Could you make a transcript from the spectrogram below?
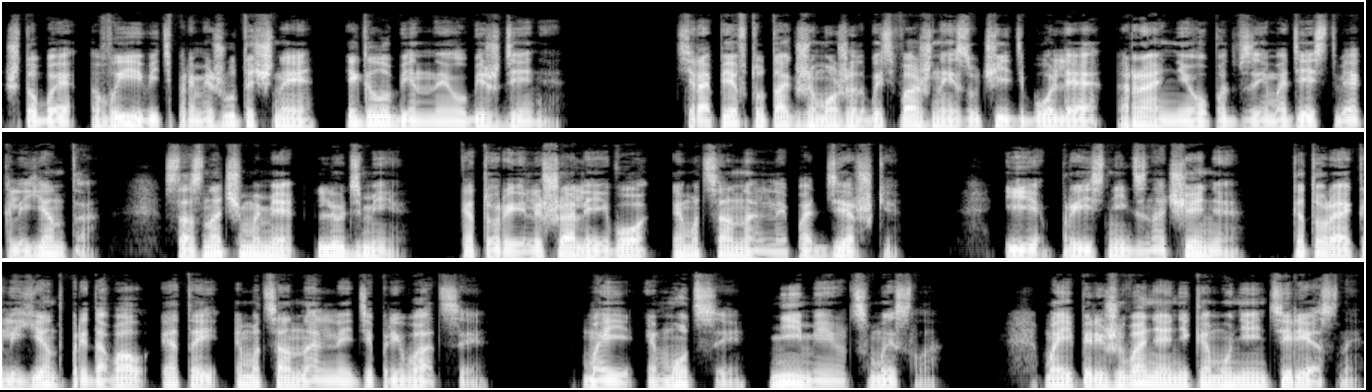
чтобы выявить промежуточные и глубинные убеждения. Терапевту также может быть важно изучить более ранний опыт взаимодействия клиента со значимыми людьми, которые лишали его эмоциональной поддержки, и прояснить значение, которое клиент придавал этой эмоциональной депривации. Мои эмоции не имеют смысла. Мои переживания никому не интересны.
